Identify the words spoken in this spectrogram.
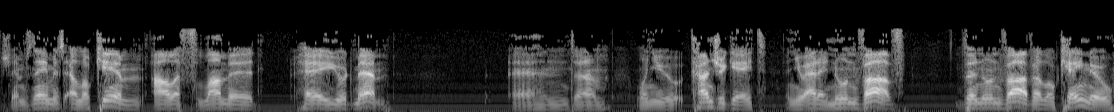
Hashem's name is Elokim, Aleph, Lamed, Hey, Yud, Mem. And um, when you conjugate and you add a Nun Vav, the Nun Vav, Elokeinu,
